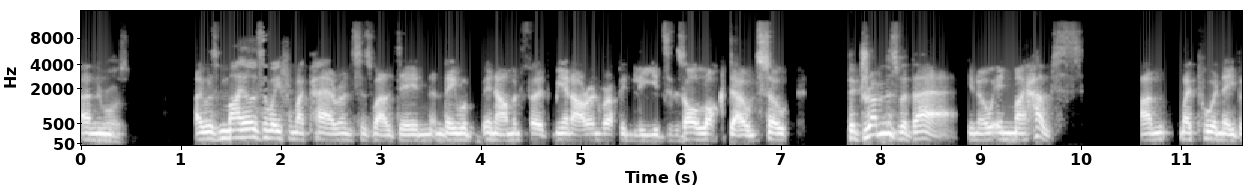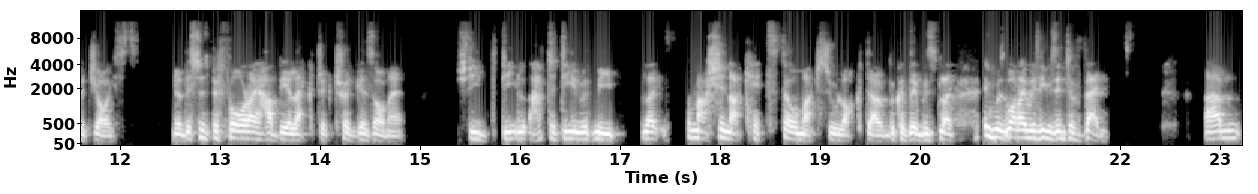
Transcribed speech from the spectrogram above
And it was. I was miles away from my parents as well, Dane, and they were in Ammanford. Me and Aaron were up in Leeds. It was all locked down. So the drums were there, you know, in my house. And my poor neighbour Joyce, you know, this was before I had the electric triggers on it. She had to deal with me like smashing that kit so much through lockdown because it was like it was what I was using to vent. Um,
